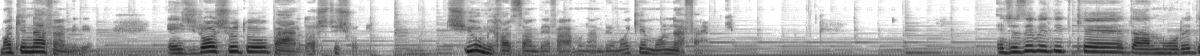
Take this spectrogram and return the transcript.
ما که نفهمیدیم. اجرا شد و برداشته شد. چی رو می‌خواستم بفهمونم به ما که ما نفهمیدیم. اجازه بدید که در مورد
